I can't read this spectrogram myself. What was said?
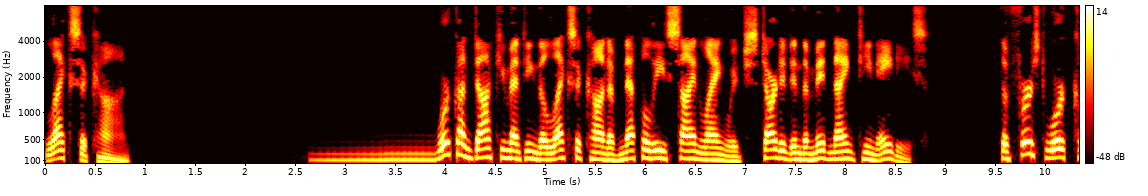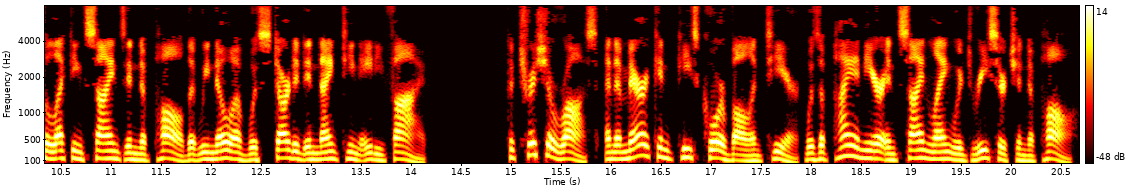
Lexicon Work on documenting the lexicon of Nepalese Sign Language started in the mid-1980s. The first work collecting signs in Nepal that we know of was started in 1985. Patricia Ross, an American Peace Corps volunteer, was a pioneer in sign language research in Nepal.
